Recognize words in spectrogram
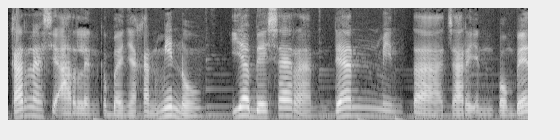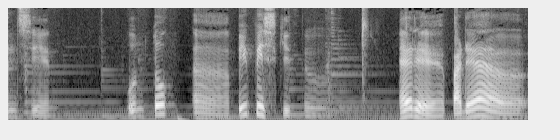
Karena si Arlen kebanyakan minum ia beseran dan minta cariin pom bensin untuk uh, pipis gitu. Ada padahal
